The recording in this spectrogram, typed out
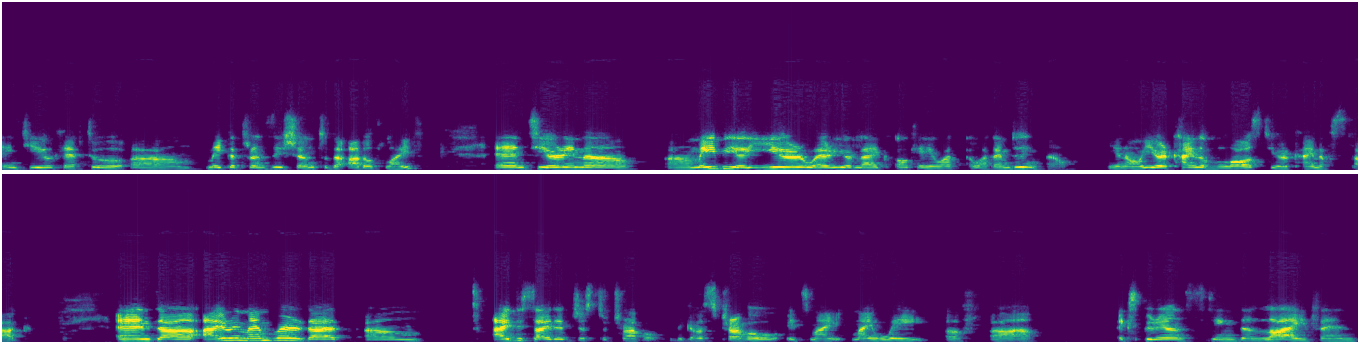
and you have to um, make a transition to the adult life and you're in a uh, maybe a year where you're like okay what what i'm doing now? You know you're kind of lost you're kind of stuck. And uh, i remember that um, i decided just to travel because travel it's my my way of uh, experiencing the life and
